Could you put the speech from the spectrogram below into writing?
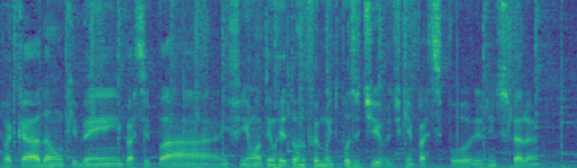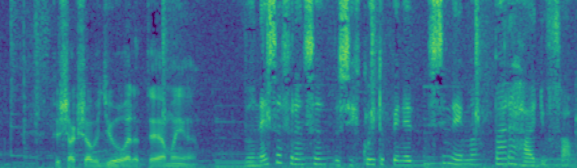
para cada um que vem participar. Enfim, ontem o retorno foi muito positivo de quem participou e a gente espera fechar com chave de ouro. Até amanhã. Vanessa França, do Circuito Penedo de Cinema, para a Rádio Fala.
